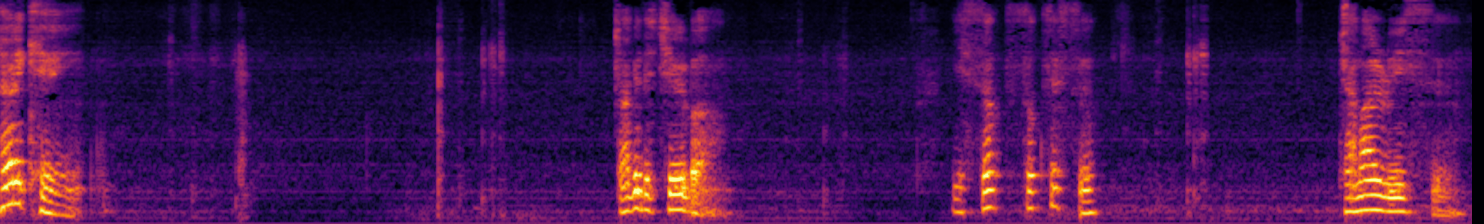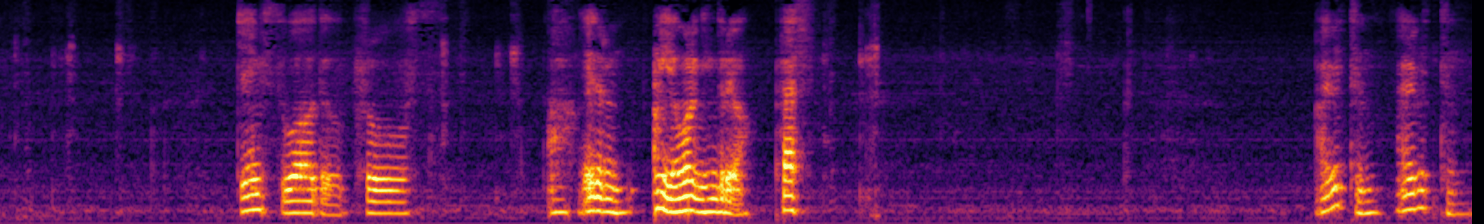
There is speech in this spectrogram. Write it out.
Hurricane. David Silva. 이삭 석세스. 자말 루이스. 제임스 워드 프로스. 아 얘들은 영어는 힘들어요. 패스. 알비튼 알비튼.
